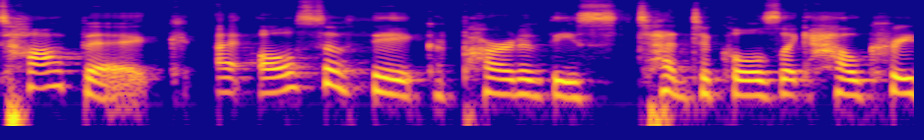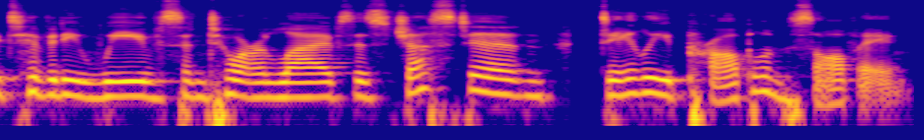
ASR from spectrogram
topic, I also think part of these tentacles, like how creativity weaves into our lives, is just in daily problem solving.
